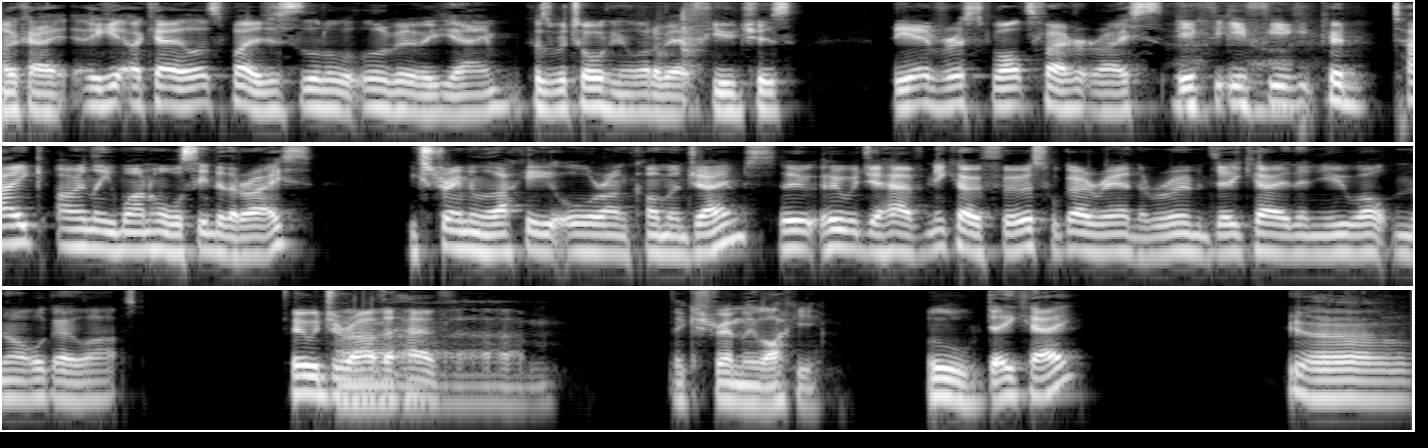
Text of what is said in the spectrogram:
Okay. Okay, let's play just a little little bit of a game because we're talking a lot about futures. The Everest, Walt's favourite race. If if you could take only one horse into the race, extremely lucky or uncommon, James, who, who would you have? Nico first. We'll go around the room. DK, then you, Walt, and I'll go last. Who would you rather have? Um, extremely lucky. Ooh, DK? Yeah,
